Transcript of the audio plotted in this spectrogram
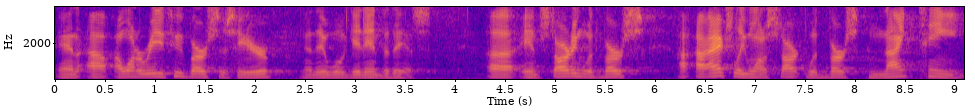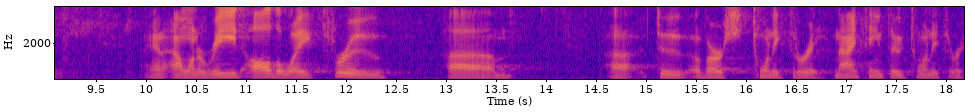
And I, I want to read a few verses here and then we'll get into this. Uh, and starting with verse, I, I actually want to start with verse 19. And I want to read all the way through um, uh, to uh, verse 23, 19 through 23.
